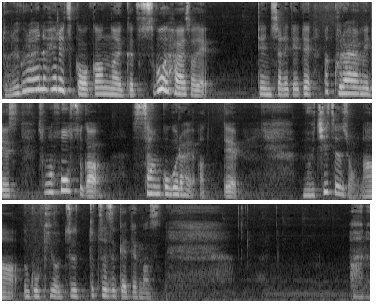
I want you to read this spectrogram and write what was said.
どれぐらいのヘルツか分かんないけどすごい速さで展示されていて、まあ、暗闇です。そのホースが3個ぐらいあって無秩序な動きをずっと続けてます。あの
